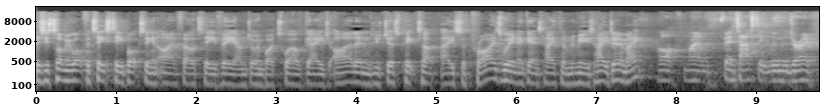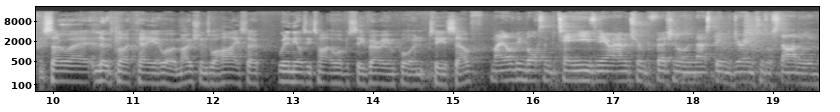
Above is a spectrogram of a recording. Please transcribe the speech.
This is Tommy Watt for T2T Boxing and IFL TV. I'm joined by 12 Gaige Ireland, who's just picked up a surprise win against Haithem Laamouz. How you doing, mate? Oh, mate, fantastic, living the dream. So uh, it looks like a, well, emotions were high. So winning the Aussie title, obviously very important to yourself. Mate, I've been boxing for 10 years now, amateur and professional, and that's been the dream since I started. And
